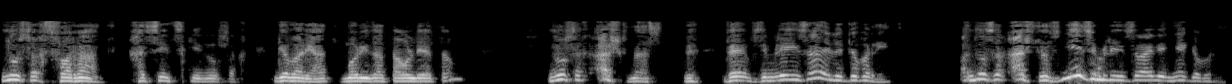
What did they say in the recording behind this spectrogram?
Нусах Сфарад, хасидский Нусах, говорят Морида Таулета. Нусах Ашкнас в, в земле Израиля говорит. А Нусах Ашкнас вне земли Израиля не говорит.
